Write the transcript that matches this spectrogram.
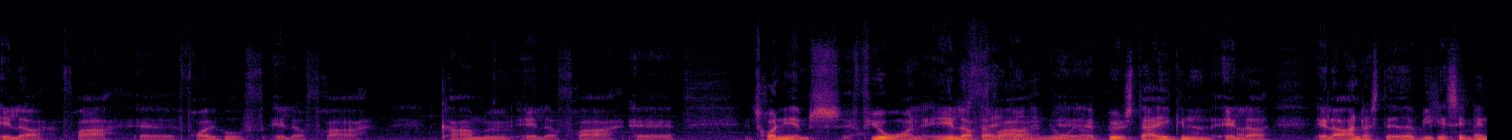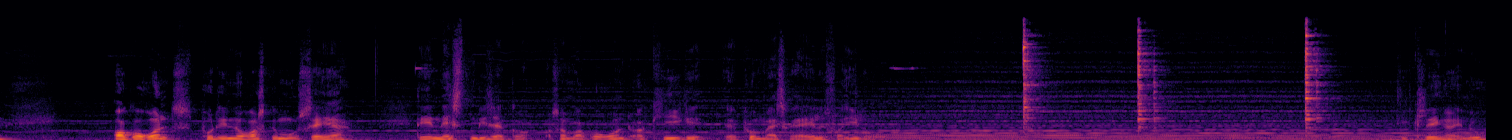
eller fra øh, Frøjhof, eller fra Karmø, eller fra øh, Trondheims fjorden, eller fra øh, Bøsteigen, ja. eller, eller andre steder. Vi kan simpelthen og gå rundt på de norske museer, det er næsten lige så som at gå rundt og kigge øh, på materialet fra Ilderup. De klinger endnu.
